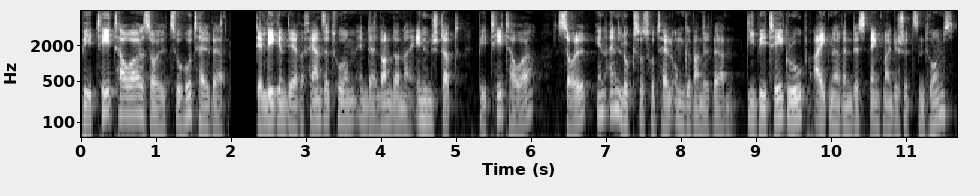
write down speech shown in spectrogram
BT Tower soll zu Hotel werden. Der legendäre Fernsehturm in der Londoner Innenstadt BT Tower soll in ein Luxushotel umgewandelt werden. Die BT Group, Eignerin des denkmalgeschützten Turms,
